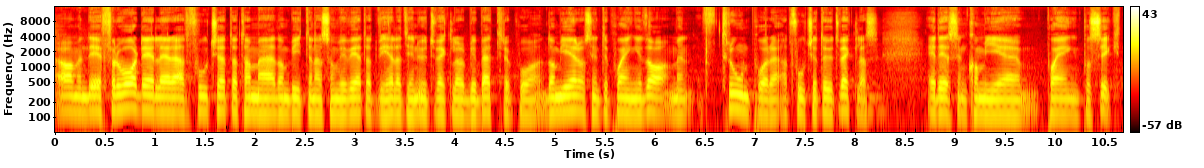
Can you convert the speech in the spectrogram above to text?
Ja, men det är för vår del är det att fortsätta ta med de bitarna som vi vet att vi hela tiden utvecklar och blir bättre på. De ger oss inte poäng idag, men tron på det, att fortsätta utvecklas, är det som kommer ge poäng på sikt.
